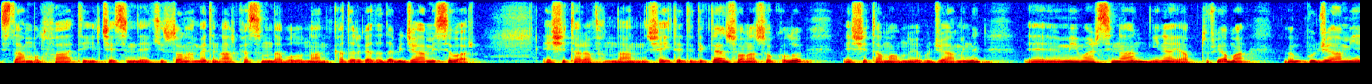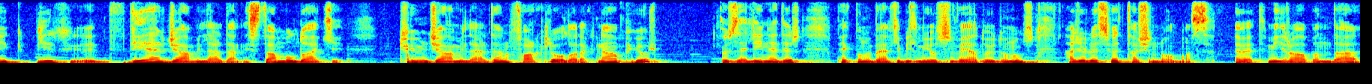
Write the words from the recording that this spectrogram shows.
İstanbul Fatih ilçesindeki Sultanahmet'in arkasında bulunan Kadırga'da da bir camisi var eşi tarafından şehit edildikten sonra Sokulu eşi tamamlıyor bu caminin. E, Mimar Sinan yine yaptırıyor ama bu camiyi bir e, diğer camilerden İstanbul'daki tüm camilerden farklı olarak ne yapıyor? Özelliği nedir? Pek bunu belki bilmiyorsun veya duydunuz. Hacer Esved taşının olması. Evet mihrabında,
